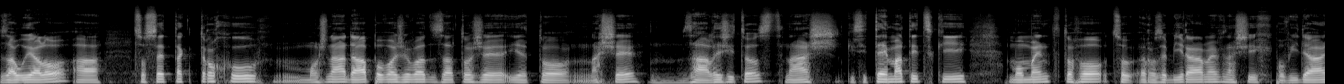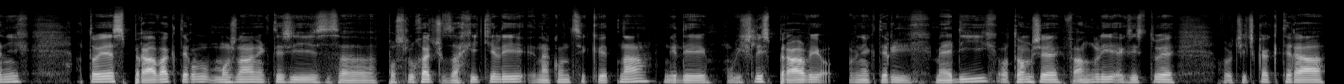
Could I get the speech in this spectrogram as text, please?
zaujalo a co se tak trochu možná dá považovat za to, že je to naše záležitost, náš jakýsi tematický moment toho, co rozebíráme v našich povídáních. A to je zpráva, kterou možná někteří z posluchačů zachytili na konci května, kdy vyšly zprávy v některých médiích o tom, že v Anglii existuje holčička, která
